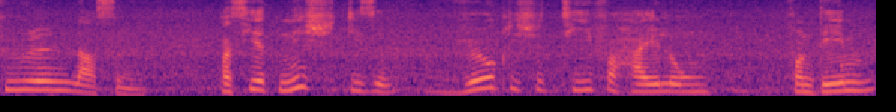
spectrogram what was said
fühlen lassen, passiert nicht diese wirkliche tiefe Heilung von dem,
